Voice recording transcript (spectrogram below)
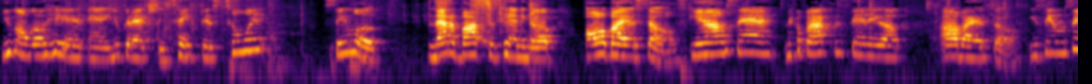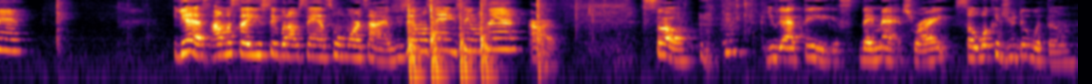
you're to go ahead and you could actually tape this to it. See, look. Now the box is standing up all by itself. You know what I'm saying? The box is standing up all by itself. You see what I'm saying? Yes, I'm to say you see what I'm saying two more times. You see what I'm saying? You see what I'm saying? All right. So, you got these. They match, right? So, what could you do with them?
